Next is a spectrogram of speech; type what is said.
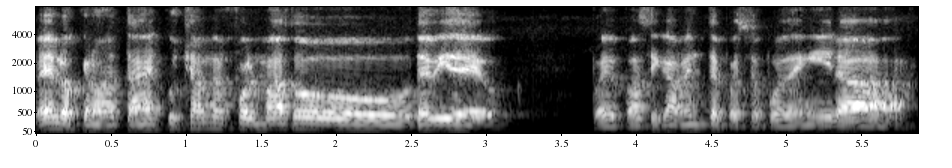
Eh, los que nos están escuchando en formato de video, pues básicamente pues se pueden ir a,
